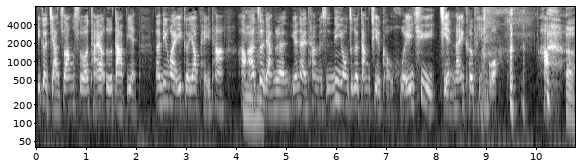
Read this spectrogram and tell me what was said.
一个假装说他要屙大便，那另外一个要陪他。好啊，这两个人原来他们是利用这个当借口回去捡那一颗苹果。好，嗯，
